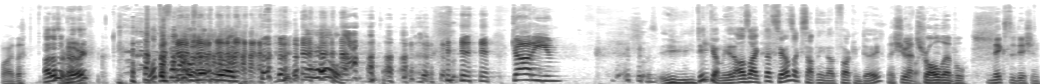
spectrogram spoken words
buy the. Oh, does it No. really? what the fuck? I was about to be like, what the hell? Got him. You, you did get me. I was like, that sounds like something I'd fucking do. They should That troll level. next edition.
